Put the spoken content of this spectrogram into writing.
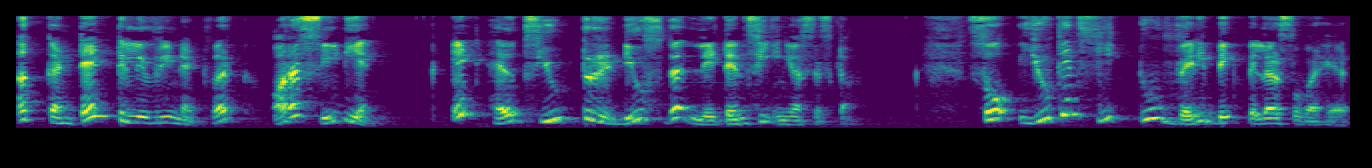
a content delivery network or a CDN, it helps you to reduce the latency in your system. So you can see two very big pillars over here,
